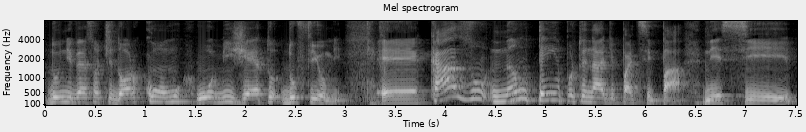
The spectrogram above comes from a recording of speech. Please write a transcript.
do universo outdoor como o objeto do filme. É, caso não tenha oportunidade de participar nesse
